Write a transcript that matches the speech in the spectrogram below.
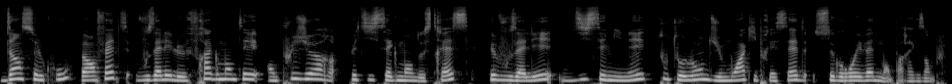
d'un seul coup, bah, en fait, vous allez le fragmenter en plusieurs petits segments de stress que vous allez disséminer tout au long du mois qui précède ce gros événement, par exemple.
